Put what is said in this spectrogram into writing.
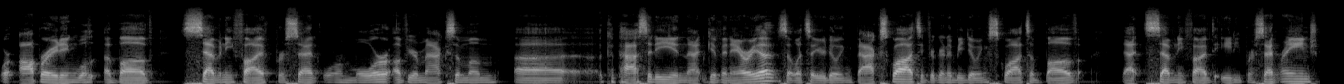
or operating above 75% or more of your maximum uh, capacity in that given area. So let's say you're doing back squats, if you're going to be doing squats above that 75 to 80% range,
